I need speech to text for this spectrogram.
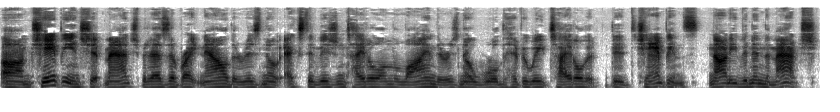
um, championship match. But as of right now, there is no X Division title on the line. There is no World Heavyweight title. The, the champion's not even in the match.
